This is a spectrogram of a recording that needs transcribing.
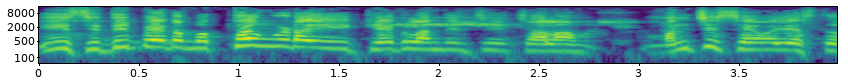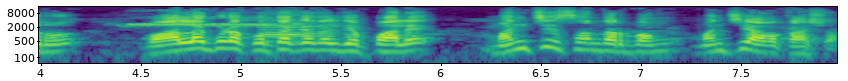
ఈ సిద్దిపేట మొత్తం కూడా ఈ కేకులు అందించి చాలా మంచి సేవ చేస్తారు వాళ్ళకు కూడా కృతజ్ఞతలు చెప్పాలి. మంచి సందర్భం మంచి అవకాశం.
